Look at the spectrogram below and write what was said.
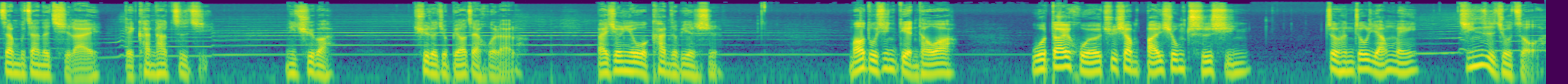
站不站得起来，得看他自己。你去吧，去了就不要再回来了。白兄有我看着便是。”毛笃信点头啊，我待会儿去向白兄辞行。郑恒州扬眉，今日就走啊？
